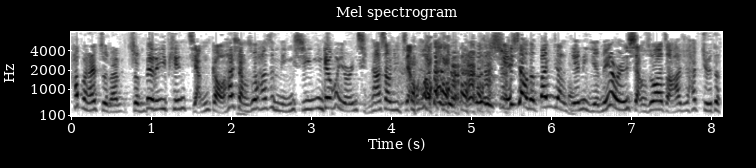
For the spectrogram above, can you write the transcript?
他本来准备准备了一篇讲稿，他想说他是明星，应该会有人请他上去讲话。但是这是学校的颁奖典礼，也没有人想说要找他去。他觉得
